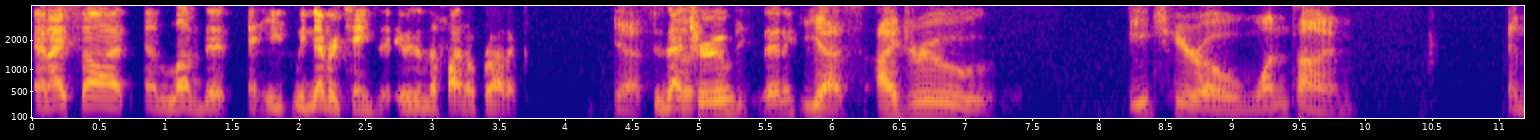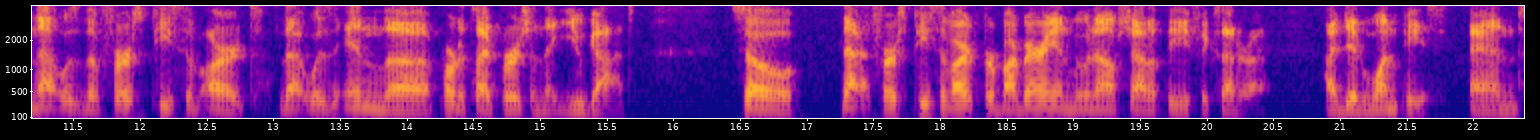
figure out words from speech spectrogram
and I saw it and loved it, and he we never changed it. It was in the final product. yes. Is that The- true, Manny? Yes, I drew each hero one time, and that was the first piece of art that was in the prototype version that you got. So that first piece of art for Barbarian, Moon Elf, Shadow Thief, etc., I did one piece, and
